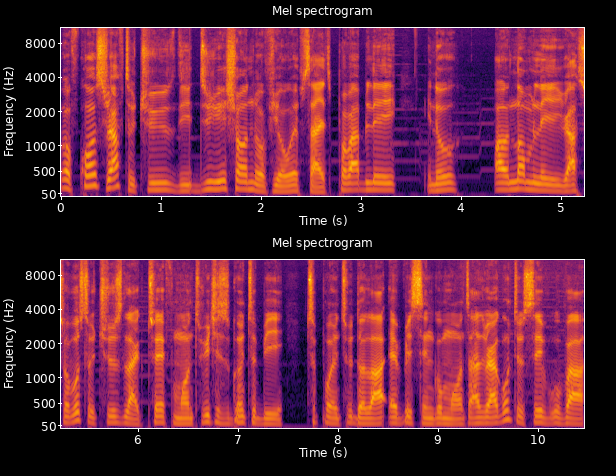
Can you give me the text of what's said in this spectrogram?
Of course, you have to choose the duration of your website. Probably, you know, uh, normally you are supposed to choose like 12 months, which is going to be $2.2 every single month, and we are going to save over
